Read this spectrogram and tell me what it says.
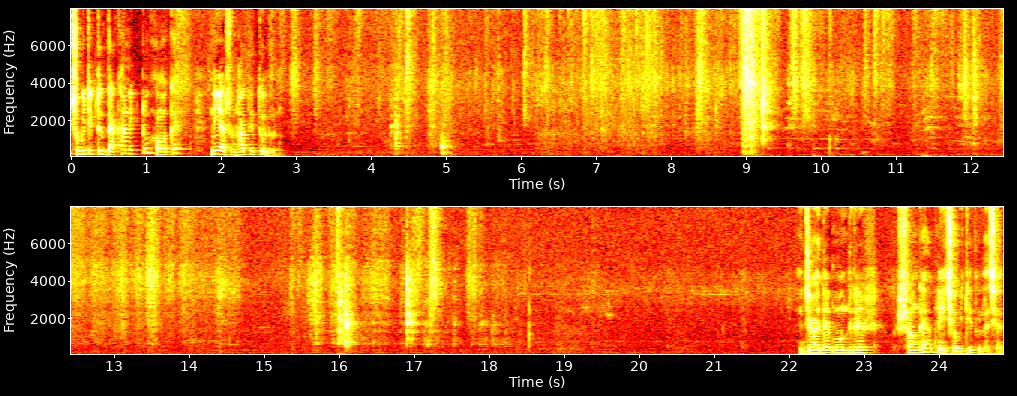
ছবিটি একটু দেখান একটু আমাকে। নিয়ে আসুন, হাতে তুলুন। জয়দেব মন্দিরের সঙ্গে আপনি এই ছবিটি তুলেছেন।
